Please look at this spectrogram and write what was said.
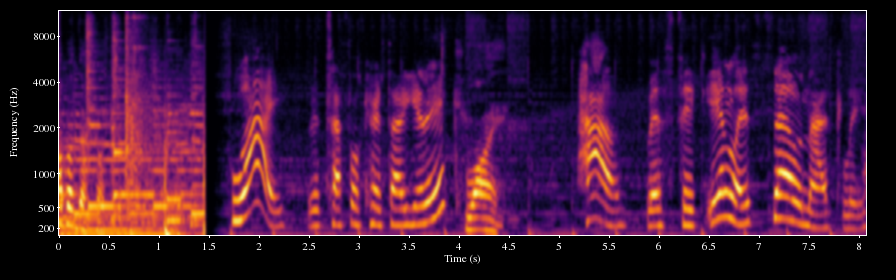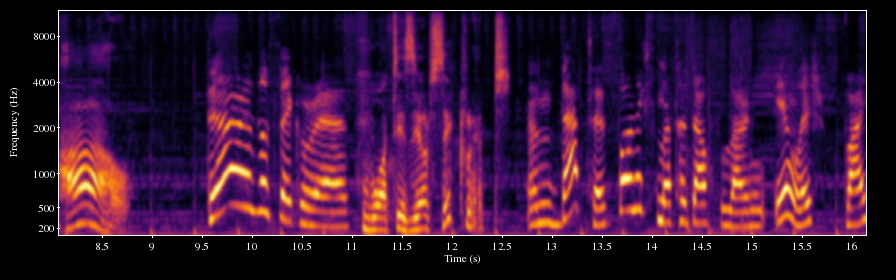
আবার দেখা হচ্ছে Why? With are unique? Why? How? With speak English so nicely. How? There's a secret. What is your secret? And that is phonics method of learning English by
